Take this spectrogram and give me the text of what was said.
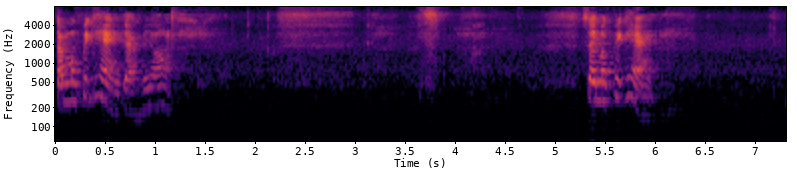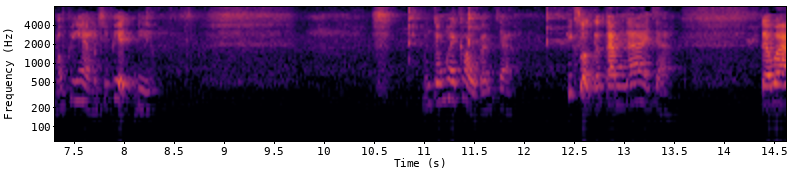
ตำมึกพริกแห้งจ้ะพี่น้อง ใส่มึกพริกแห้งมึกพริกแห้งมันสิเผ็ดดี มันต้องให้เข้ากันจ้ะพริกสดก็ตำได้จ้ะแต่ว่า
